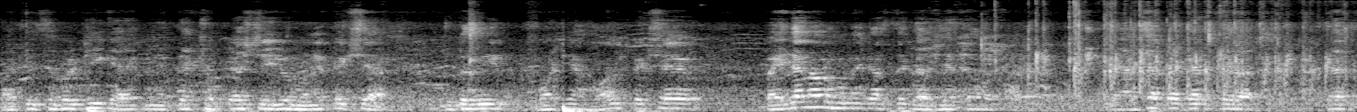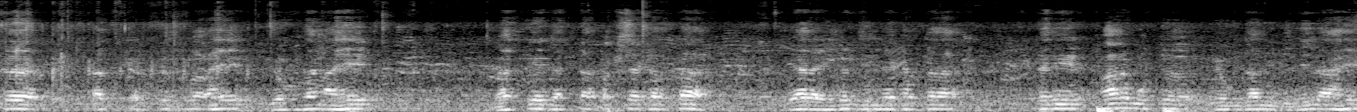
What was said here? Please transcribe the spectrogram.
बाकी सगळं ठीक आहे पण इतक्या छोट्या स्टेजवर होण्यापेक्षा कुठंही मोठ्या हॉलपेक्षा मैदानावर होणं जास्त गरजेचं वाटतं आणि अशा प्रकारचं त्याचं आज कर्तृत्व आहे योगदान आहे. भारतीय जनता पक्षाकरता या रायगड जिल्ह्याकरता त्यांनी फार मोठं योगदान दिलेलं आहे.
